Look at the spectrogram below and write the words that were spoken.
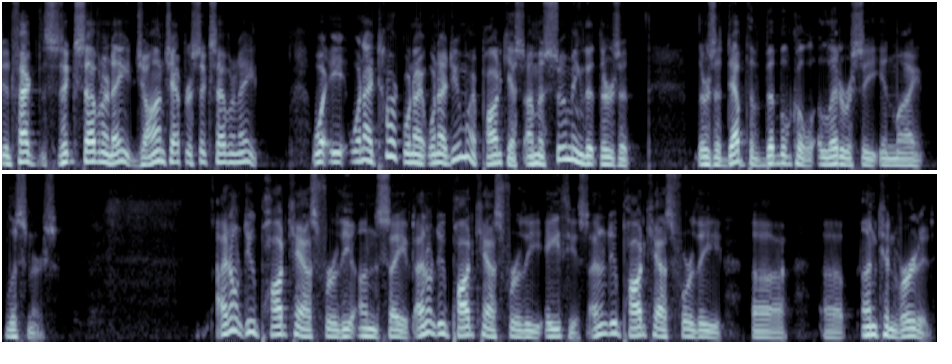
in fact, 6, 7, and 8. John chapter 6, 7, and 8. When I talk, when I when I do my podcast, I'm assuming that there's a there's a depth of biblical literacy in my listeners. I don't do podcasts for the unsaved. I don't do podcasts for the atheists. I don't do podcasts for the uh, uh, unconverted.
